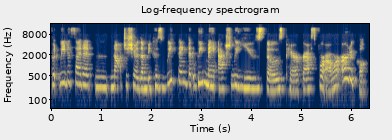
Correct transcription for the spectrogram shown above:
but we decided not to share them because we think that we may actually use those paragraphs for our article.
